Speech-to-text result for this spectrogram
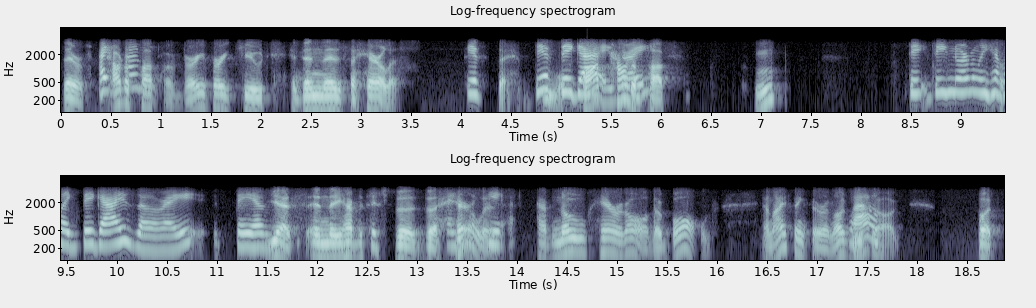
They're powder I, puff are very very cute, and then there's the hairless. They have, the, they have big eyes, powder right? Puff, hmm? They they normally have like big eyes though, right? They have Yes, and they have the the hairless yeah. have no hair at all. They're bald, and I think they're an ugly Wow. dog. But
